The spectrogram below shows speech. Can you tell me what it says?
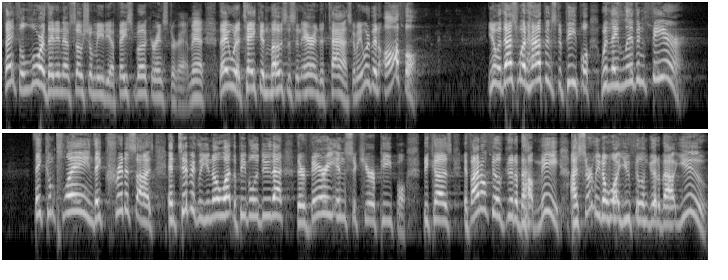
Thank the Lord they didn't have social media, Facebook or Instagram. Man, they would have taken Moses and Aaron to task. I mean, it would have been awful. You know, but that's what happens to people when they live in fear. They complain, they criticize. And typically, you know what? The people who do that, they're very insecure people. Because if I don't feel good about me, I certainly don't want you feeling good about you.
